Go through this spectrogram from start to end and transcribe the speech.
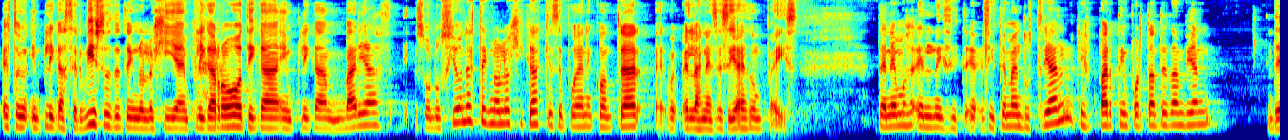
Esto implica servicios de tecnología, implica robótica, implica varias soluciones tecnológicas que se pueden encontrar eh, en las necesidades de un país. Tenemos el, sistema industrial, que es parte importante también de,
